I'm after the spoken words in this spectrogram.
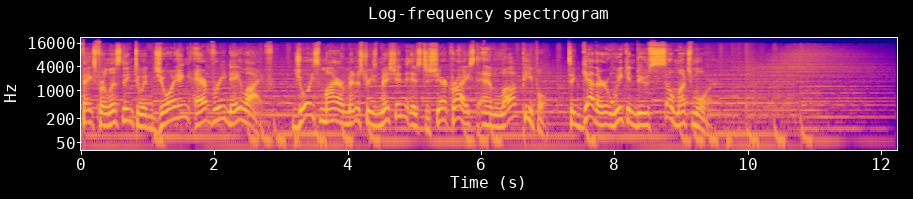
Thanks for listening to Enjoying Everyday Life. Joyce Meyer Ministries' mission is to share Christ and love people. Together, we can do so much more.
